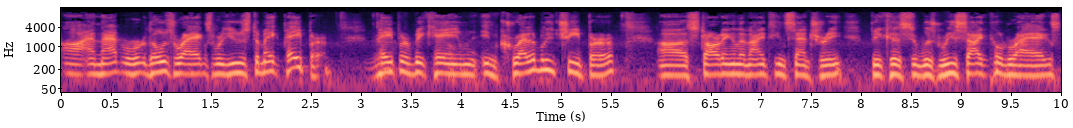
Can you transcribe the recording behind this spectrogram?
uh, and that those rags were used to make paper. Paper became incredibly cheaper uh, starting in the 19th century because it was recycled rags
